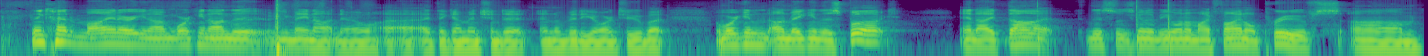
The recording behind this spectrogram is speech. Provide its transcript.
I think kind of minor, you know, I'm working on the, you may not know, I, I think I mentioned it in a video or two, but I'm working on making this book, and I thought this was going to be one of my final proofs, um,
